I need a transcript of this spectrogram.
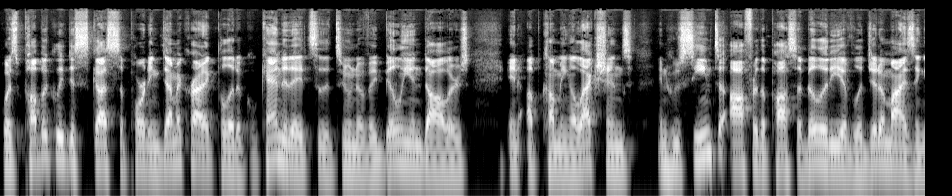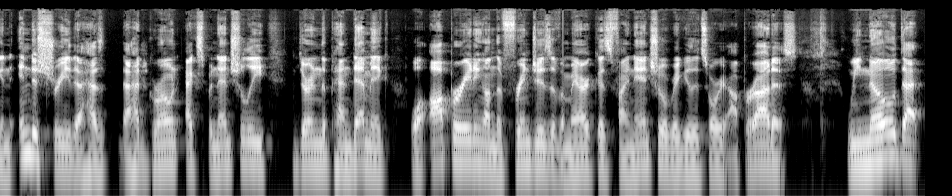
who has publicly discussed supporting Democratic political candidates to the tune of a billion dollars in upcoming elections, and who seemed to offer the possibility of legitimizing an industry that has that had grown exponentially during the pandemic while operating on the fringes of America's financial regulatory apparatus. We know that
